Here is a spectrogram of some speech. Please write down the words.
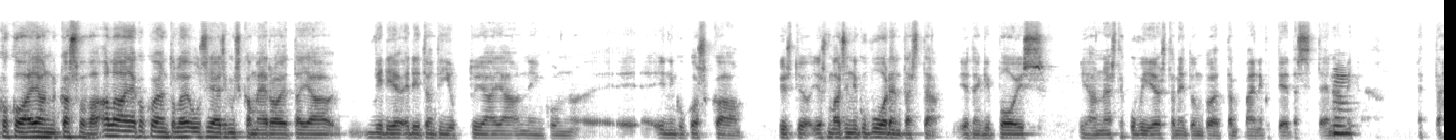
koko ajan kasvava ala ja koko ajan tulee uusia esimerkiksi kameroita ja videoeditointijuttuja ja niin kuin, ei niin kuin koskaan pysty, jos mä olisin niin kuin vuoden tästä jotenkin pois ihan näistä kuvioista, niin tuntuu, että mä en niin tietä sitten enää mm. mitään. Että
